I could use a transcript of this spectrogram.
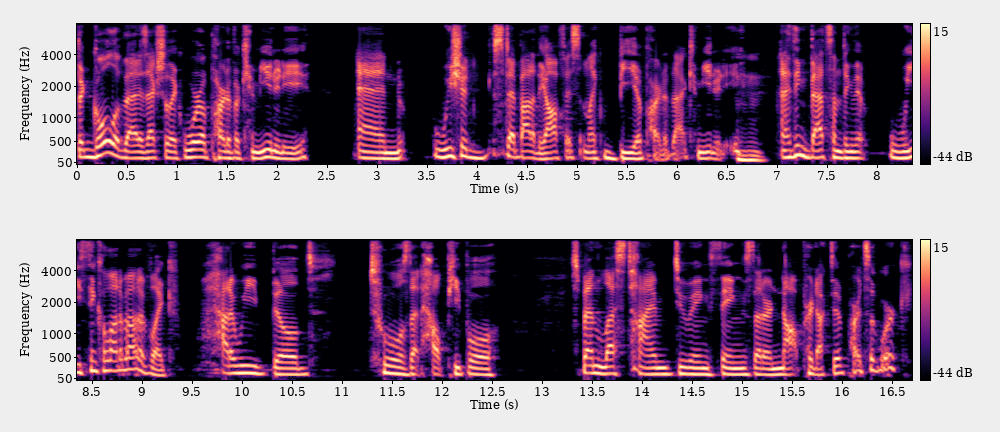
the goal of that is actually like we're a part of a community and we should step out of the office and like be a part of that community. Mhm. And I think that's something that we think a lot about of like, how do we build tools that help people spend less time doing things that are not productive parts of work?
